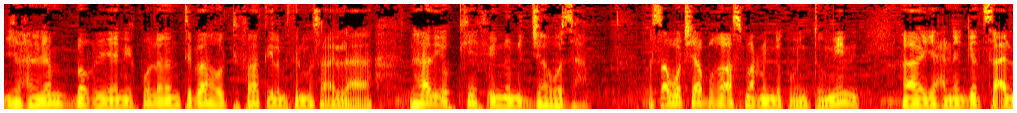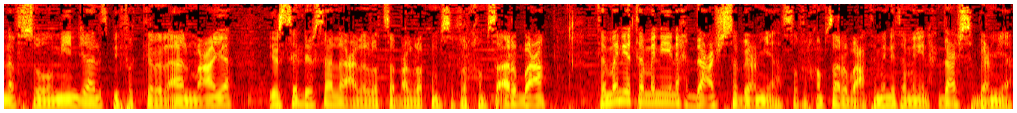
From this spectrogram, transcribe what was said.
يعني ينبغي أن يكون لنا انتباه والتفات إلى مثل المسائل هذه وكيف إنه نتجاوزها. بس أول شيء أبغى أسمع منكم أنتم. مين؟ يعني قد سأل نفسه مين جالس بيفكر الآن معايا؟ يرسل لي رسالة على الواتساب على الرقم 054 88 11700 054 88 11700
